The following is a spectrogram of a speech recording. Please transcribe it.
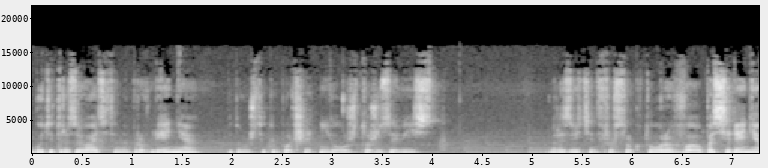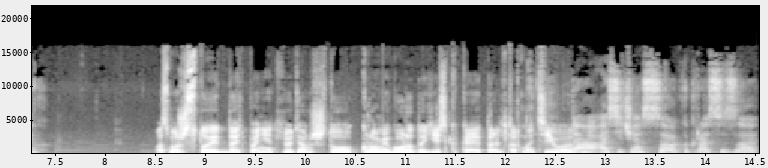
будет развивать это направление, потому что это больше от нее уже тоже зависит, развитие инфраструктуры в поселениях. Возможно, стоит дать понять людям, что кроме города есть какая-то альтернатива. Да, а сейчас а, как раз из-за,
